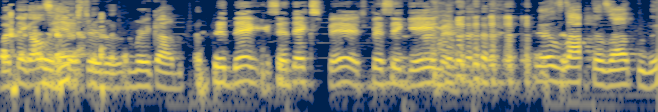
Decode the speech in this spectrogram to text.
Vai pegar os hipsters do, do mercado. CD, CD Expert, PC Gamer. Exato, exato, né?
